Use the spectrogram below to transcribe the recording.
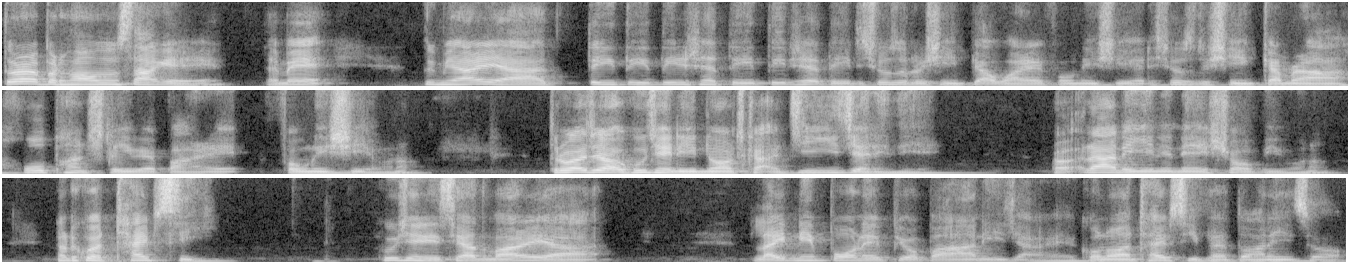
သူကပထမဆုံးစခဲ့တယ်ဒါပေမဲ့သူများတွေကတေးတေးတေးထက်တေးတေးထက်တေးတချို့ဆိုလို့ရှိရင်ပျောက်သွားတဲ့ဖုန်းတွေရှိတယ်တချို့ဆိုလို့ရှိရင်ကင်မရာ hole punch လေးပဲပါတဲ့ဖုန်းတွေရှိရပါတော့သူတို့ကကြောက်အခုချိန်ဒီ notch ကအကြီးကြီးကျန်နေသေးတယ်အဲ့တော့အဲ့ဒါလေးနည်းနည်း short ပြီပေါ့နော်နောက်တစ်ခုက type C အခုချိန်ဒီဆရာသမားတွေက lightning port နဲ့ပျော်ပါနေကြတယ်အကုန်လုံး type C ဘက်သွားနေဆိုတော့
